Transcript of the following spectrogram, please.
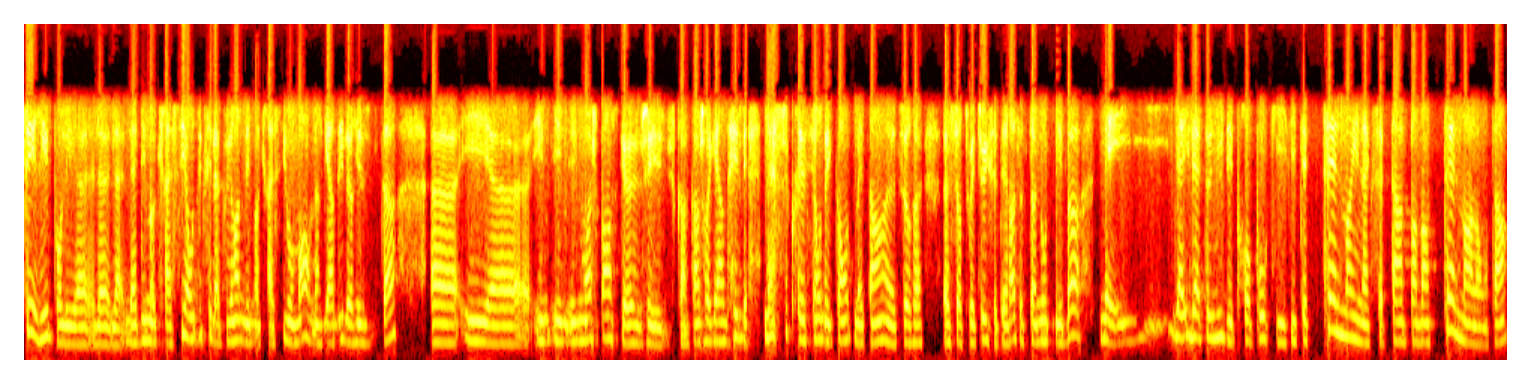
terrible pour les, la, la, la, démocratie. On dit que c'est la plus grande démocratie au monde. On a regardé le résultat. Et, et, et, moi, je pense que j'ai quand, quand je regardais la suppression des comptes mettant sur sur Twitter, etc. c'est un autre débat. Mais il a, il a tenu des propos qui étaient tellement inacceptables pendant tellement longtemps.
